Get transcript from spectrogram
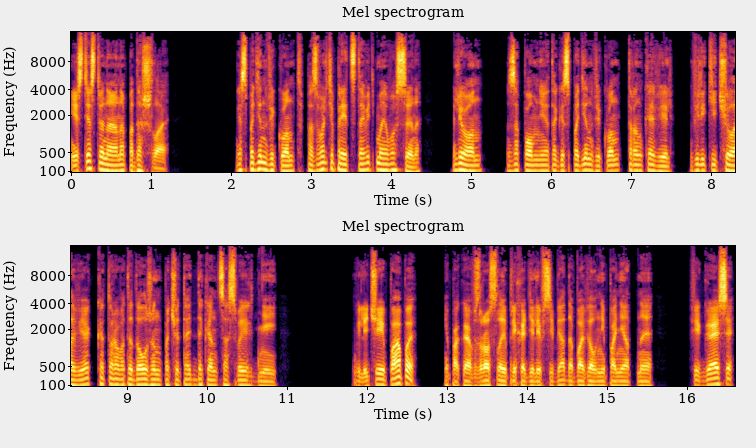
Естественно, она подошла. «Господин Виконт, позвольте представить моего сына. Леон. Запомни, это господин Виконт Транковель, великий человек, которого ты должен почитать до конца своих дней». «Величие папы?» И пока взрослые приходили в себя, добавил непонятное «фигаси».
